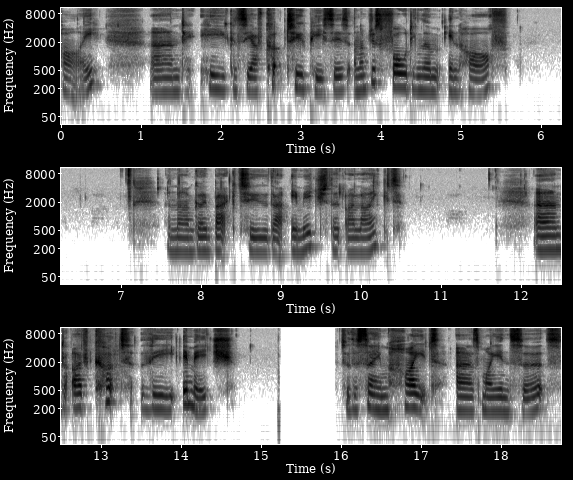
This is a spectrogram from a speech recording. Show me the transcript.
high and here you can see I've cut two pieces and I'm just folding them in half. And now I'm going back to that image that I liked. And I've cut the image to the same height as my inserts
